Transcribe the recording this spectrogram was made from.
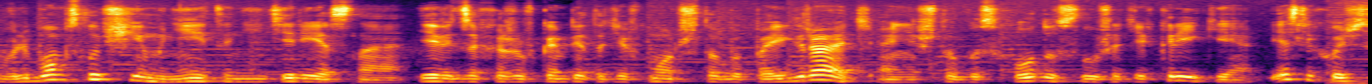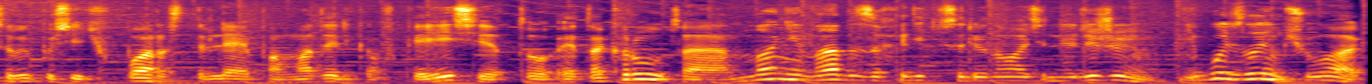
В любом случае, мне это не интересно. Я ведь захожу в компетитив мод, чтобы поиграть, а не чтобы сходу слушать их крики. Если хочется выпустить в пар, стреляя по моделькам в КСе, то это круто, но не надо заходить в соревновательный режим. Не будь злым, чувак,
